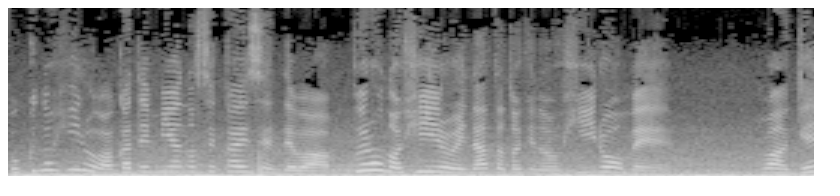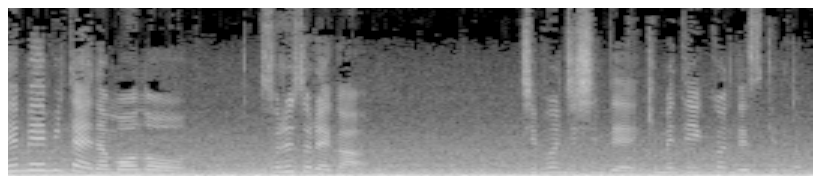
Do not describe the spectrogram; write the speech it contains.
僕のヒーローアカデミアの世界線ではプロのヒーローになった時のヒーロー名は芸名みたいなものをそれぞれが自分自身で決めていくんですけれども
